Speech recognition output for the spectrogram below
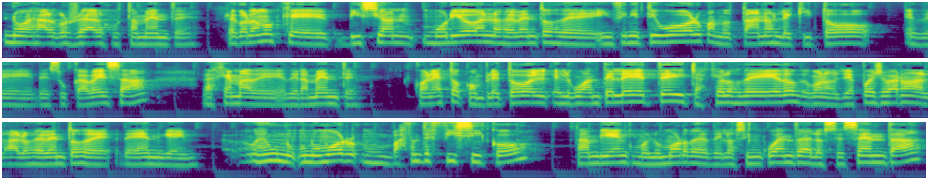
no es algo real justamente. Recordemos que Vision murió en los eventos de Infinity War cuando Thanos le quitó eh, de, de su cabeza la gema de la mente. Con esto completó el, el guantelete y chasqueó los dedos, que bueno, después llevaron a, los eventos de, de Endgame. Es un, humor bastante físico, también como el humor de, los 50, de los 60.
